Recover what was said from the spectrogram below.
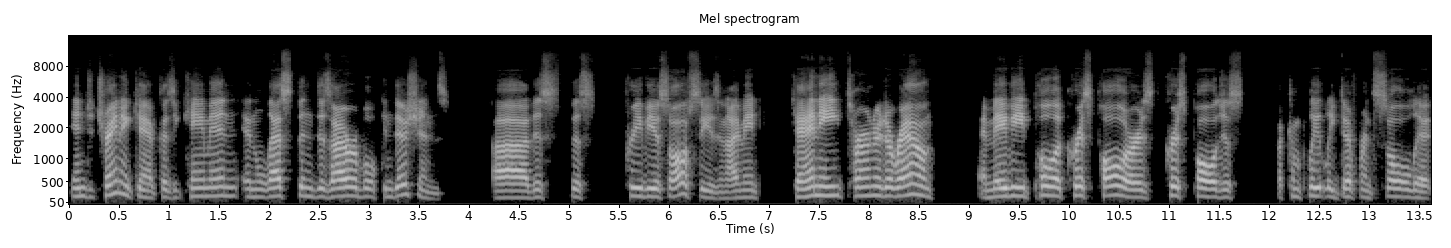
into training camp because he came in in less than desirable conditions uh, this this previous offseason. I mean, can he turn it around and maybe pull a Chris Paul, or is Chris Paul just a completely different soul that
